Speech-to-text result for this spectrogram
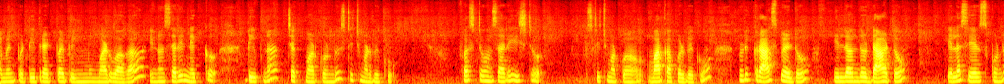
ಎಮ್ಮೆಂಗ್ ಪಟ್ಟಿ ಥ್ರೆಡ್ ಪೈಪಿಂಗ್ ಮಾಡುವಾಗ ಇನ್ನೊಂದು ಸಾರಿ ನೆಕ್ ಡೀಪ್ನ ಚೆಕ್ ಮಾಡಿಕೊಂಡು ಸ್ಟಿಚ್ ಮಾಡಬೇಕು. ಫಸ್ಟ್ ಒಂದು ಸಾರಿ ಇಷ್ಟು ಸ್ಟಿಚ್ ಮಾಡ್ಕೊ ಮಾರ್ಕ್ ಹಾಕ್ಕೊಳ್ಬೇಕು ನೋಡಿ ಕ್ರಾಸ್ ಬೆಲ್ಟು ಇಲ್ಲೊಂದು ಡಾಟು ಎಲ್ಲ ಸೇರಿಸ್ಕೊಂಡು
